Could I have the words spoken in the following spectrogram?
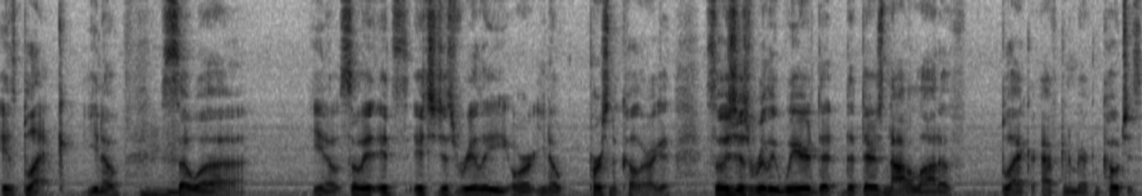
is black. You know, so uh, you know, so it, it's it's just really or you know person of color, I guess. So it's just really weird that that there's not a lot of black or African American coaches.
